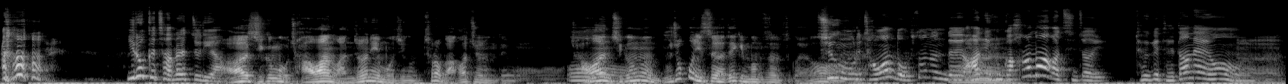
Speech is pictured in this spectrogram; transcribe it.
이렇게 잘할 줄이야. 아 지금 뭐 좌완 완전히 뭐 지금 틀어 막아주는데 뭐 좌완 어. 지금은 무조건 있어야 돼 김범수 선수가요. 지금 우리 정원도 없었는데 네. 아니 그러니까 한화가 진짜 되게 대단해요. 네.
